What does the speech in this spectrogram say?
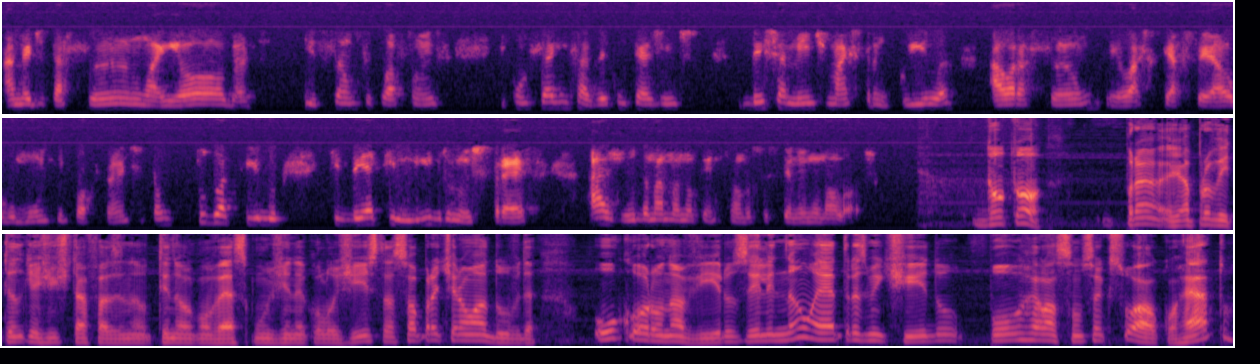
A meditação, a yoga, que são situações que conseguem fazer com que a gente deixe a mente mais tranquila, a oração, eu acho que a fé é algo muito importante. Então, tudo aquilo que dê equilíbrio no estresse ajuda na manutenção do sistema imunológico. Doutor, pra, aproveitando que a gente está fazendo, tendo uma conversa com o ginecologista, só para tirar uma dúvida, o coronavírus ele não é transmitido por relação sexual, correto?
